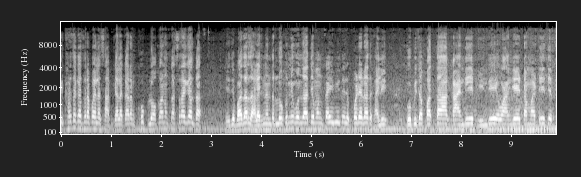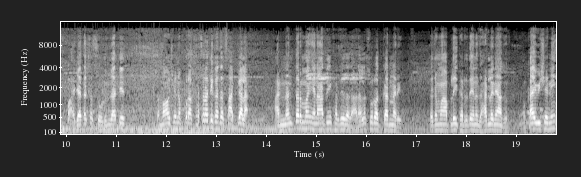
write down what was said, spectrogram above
तिकडचा कचरा पहिला साफ केला कारण खूप लोकांना कचरा केलता हे जे बाजार झाल्याच्यानंतर लोक निघून जाते मग काही बी त्याचे पडे राहत खाली. गोबीचा पत्ता कांदे फिंदे वांगे टमाटे ते भाज्या तशा सोडून जाते. तर मावशीनं पुरा कचरा तिकडचा साफ केला. आणि नंतर मग आहे ना आता खर्चाच्या झाडाला सुरुवात करणार आहे. त्याच्यामुळे आपलंही खर्च त्यानं झाडलं नाही अजून. मग काय विषय नाही.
